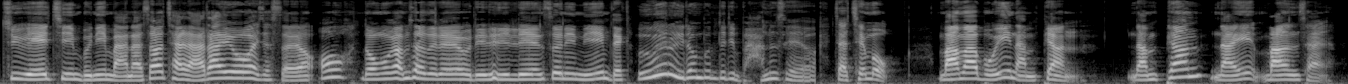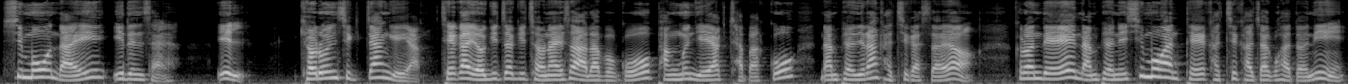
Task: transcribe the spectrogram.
주위에 지인분이 많아서 잘 알아요 하셨어요. 어, 너무 감사드려요. 우리 릴리앤 소니님. 네, 의외로 이런 분들이 많으세요. 자, 제목. 마마보이 남편. 남편 나이 40살. 시모 나이 70살. 1. 결혼식장 예약. 제가 여기저기 전화해서 알아보고 방문 예약 잡았고 남편이랑 같이 갔어요. 그런데 남편이 시모한테 같이 가자고 하더니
